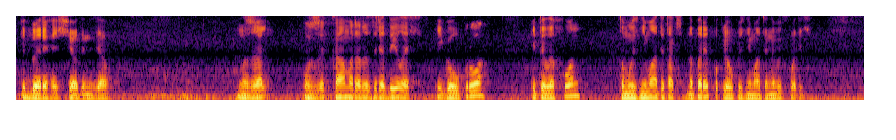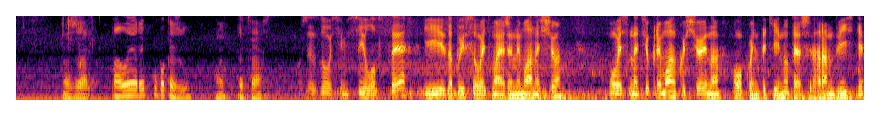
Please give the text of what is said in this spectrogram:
з-під берега ще один взяв. На жаль, уже камера розрядилась і GoPro, і телефон, тому знімати так, щоб наперед покльовку знімати не виходить. На жаль. Але рибку покажу. От така. Вже зовсім сіло все і записувати майже нема на що. Ось на цю приманку щойно окунь такий, ну теж грам 200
